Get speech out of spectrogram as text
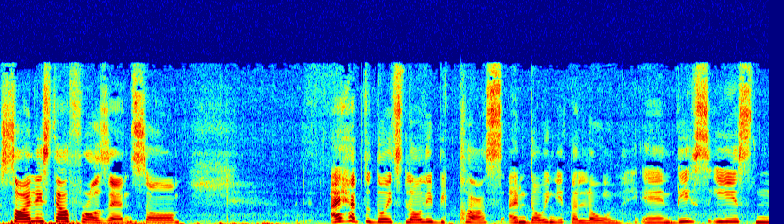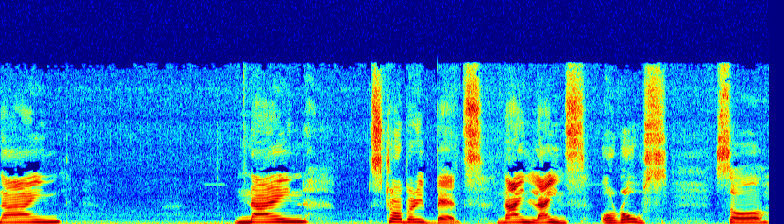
soil is still frozen. So I had to do it slowly because I'm doing it alone. And this is nine nine strawberry beds nine lines or rows. So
